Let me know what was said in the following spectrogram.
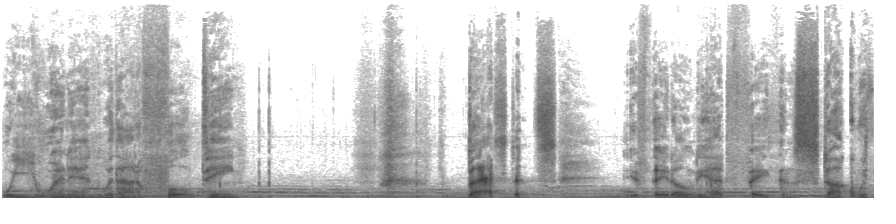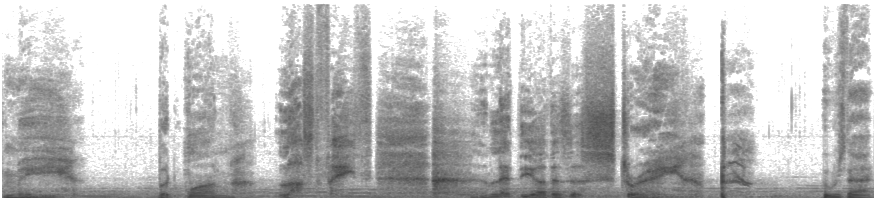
We went in without a full team. Bastards. If they'd only had faith and stuck with me. But one lost faith and led the others astray. Who's that?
